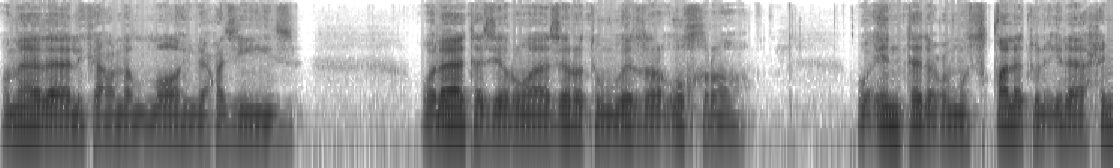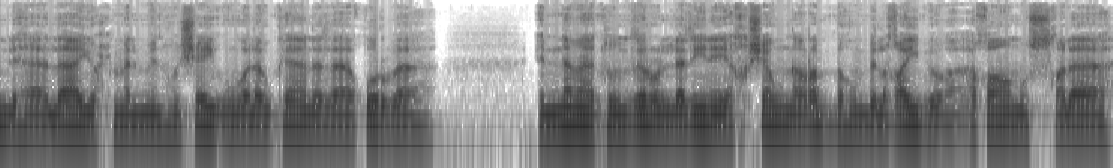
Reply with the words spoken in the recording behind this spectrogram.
وما ذلك على الله بعزيز. ولا تزر وازرة وزر أخرى. وإن تدع مثقلة إلى حملها لا يحمل منه شيء ولو كان ذا قربى. إنما تنذر الذين يخشون ربهم بالغيب وأقاموا الصلاة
